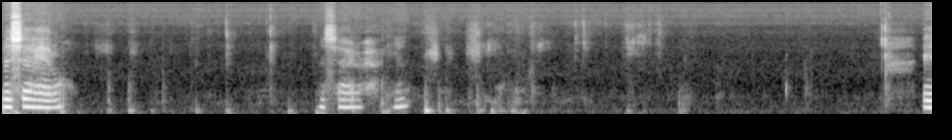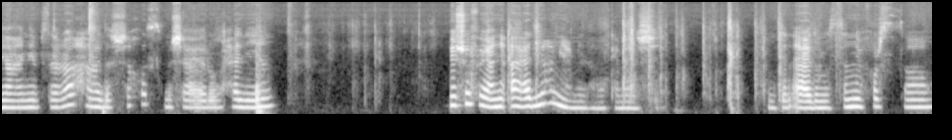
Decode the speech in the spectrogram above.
مشاعره. مشاعره حاليا. يعني بصراحة هذا الشخص مشاعره حاليا بيشوف يعني قاعد ما عم يعمل هو كمان شي يمكن قاعد ومستني فرصة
